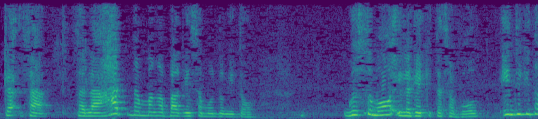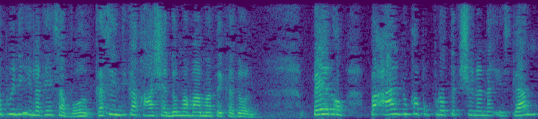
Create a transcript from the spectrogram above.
ka sa, sa lahat ng mga bagay sa mundong ito, gusto mo ilagay kita sa vault? Hindi kita pwede ilagay sa vault kasi hindi ka kasya doon, mamamatay ka doon. Pero paano ka poproteksyonan ng Islam?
